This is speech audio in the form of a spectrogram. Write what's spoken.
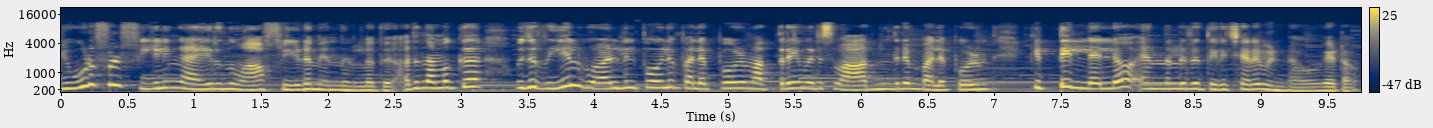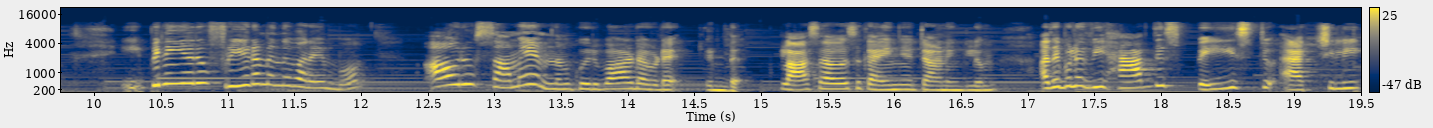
ബ്യൂട്ടിഫുൾ ഫീലിംഗ് ആയിരുന്നു ആ ഫ്രീഡം എന്നുള്ളത്. അത് നമുക്ക് ഒരു റിയൽ വേൾഡിൽ പോലും പലപ്പോഴും അത്രയും ഒരു സ്വാതന്ത്ര്യം പലപ്പോഴും കിട്ടില്ലല്ലോ എന്നുള്ളൊരു തിരിച്ചറിവ് ഉണ്ടാവും കേട്ടോ പിന്നെ ഈ ഒരു ഫ്രീഡം എന്ന് പറയുമ്പോൾ ആ ഒരു സമയം നമുക്ക് ഒരുപാട് അവിടെ ഉണ്ട്. ക്ലാസ് അവേഴ്സ് കഴിഞ്ഞിട്ടാണെങ്കിലും അതേപോലെ we have the space to actually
